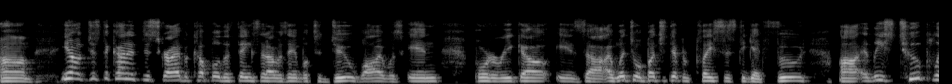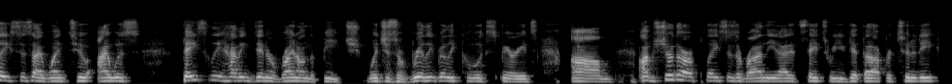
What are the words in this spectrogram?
Um, you know, just to kind of describe a couple of the things that I was able to do while I was in Puerto Rico is uh, I went to a bunch of different places to get food. Uh, at least two places I went to, I was basically having dinner right on the beach, which is a really, really cool experience. Um, I'm sure there are places around the United States where you get that opportunity,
